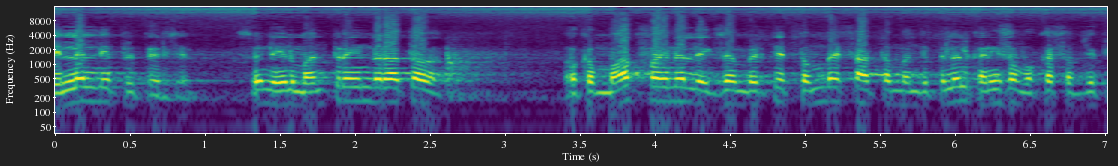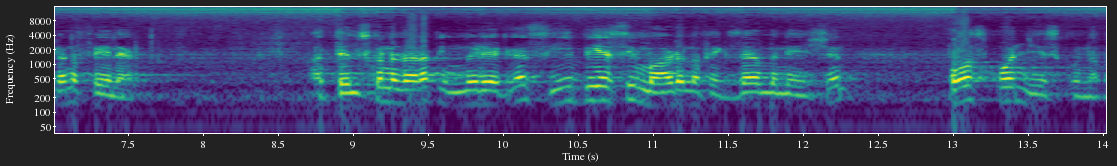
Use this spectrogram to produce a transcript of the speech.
పిల్లల్ని ప్రిపేర్ చేయాలి. సో నేను మంత్రి అయిన తర్వాత ఒక మాక్ ఫైనల్ ఎగ్జామ్ పెడితే తొంభై శాతం మంది పిల్లలు కనీసం ఒక్క సబ్జెక్ట్లోనే ఫెయిల్ అయ్యారు. అది తెలుసుకున్న తర్వాత ఇమ్మీడియట్గా CBSE model of examination postpone చేసుకున్నాం.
